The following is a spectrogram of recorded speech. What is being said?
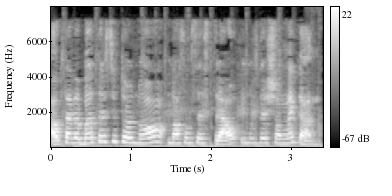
A Octavia Butler se tornou nossa ancestral e nos deixou um legado.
